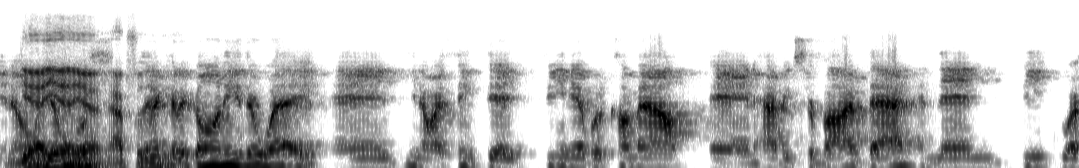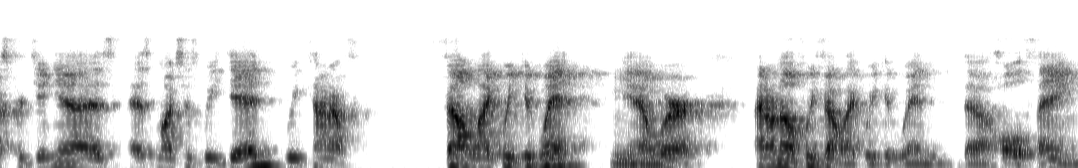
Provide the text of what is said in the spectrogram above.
You know, yeah, yeah, yeah, absolutely. That could have gone either way, and you know, I think that being able to come out and having survived that, and then beat West Virginia as as much as we did, we kind of felt like we could win. Mm-hmm. You know, mm-hmm. where I don't know if we felt like we could win the whole thing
